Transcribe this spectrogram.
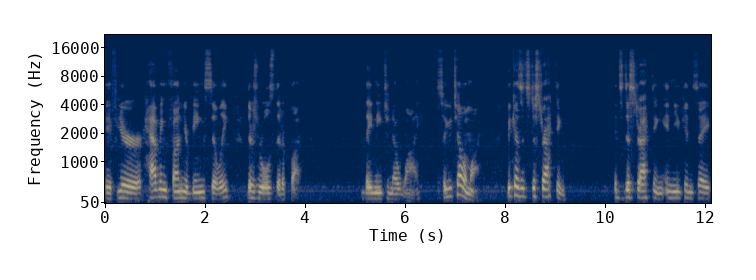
If you're having fun, you're being silly, there's rules that apply. They need to know why. So you tell them why. Because it's distracting. It's distracting. And you can say,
